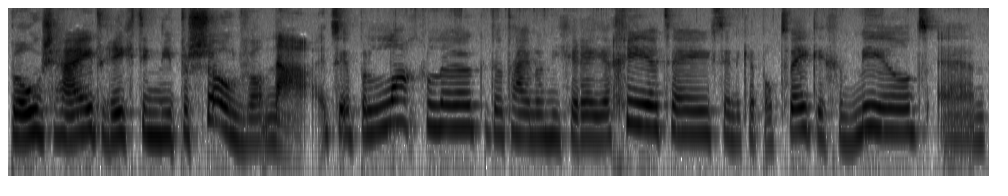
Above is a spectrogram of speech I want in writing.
boosheid richting die persoon. Van nou, het is belachelijk dat hij nog niet gereageerd heeft. En ik heb al twee keer gemaild. En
